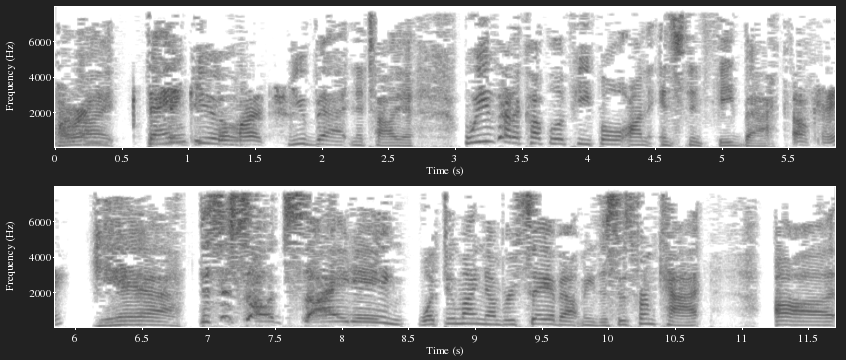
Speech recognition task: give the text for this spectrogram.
All right. Thank, Thank you so much. You bet, Natalia. We've got a couple of people on instant feedback. Okay. Yeah. This is so exciting. What do my numbers say about me? This is from Kat. Uh,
